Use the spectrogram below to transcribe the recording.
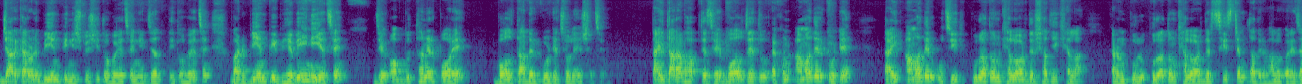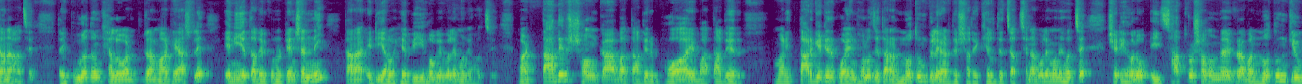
যার কারণে বিএনপি নিষ্পেষিত হয়েছে, নির্যাতিত হয়েছে। বাট বিএনপি ভেবেই নিয়েছে যে অভ্যুত্থানের পরে বল তাদের কোর্টে চলে এসেছে। তাই তারা ভাবতেছে, বল যেহেতু এখন আমাদের কোর্টে তাই আমাদের উচিত পুরাতন খেলোয়াড়দের সাথেই খেলা। কারণ পুরাতন খেলোয়াড়দের সিস্টেম তাদের ভালো করে জানা আছে। তাই পুরাতন খেলোয়াড়রা মাঠে আসলে এ নিয়ে তাদের কোনো টেনশন নেই। তারা এটি আরও হ্যাপি হবে বলে মনে হচ্ছে। বাট তাদের শঙ্কা বা তাদের ভয় বা তাদের মানে টার্গেটের পয়েন্ট হলো যে তারা নতুন প্লেয়ারদের সাথে খেলতে চাচ্ছে না বলে মনে হচ্ছে। সেটি হলো এই ছাত্র সমন্বয়করা বা নতুন কেউ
